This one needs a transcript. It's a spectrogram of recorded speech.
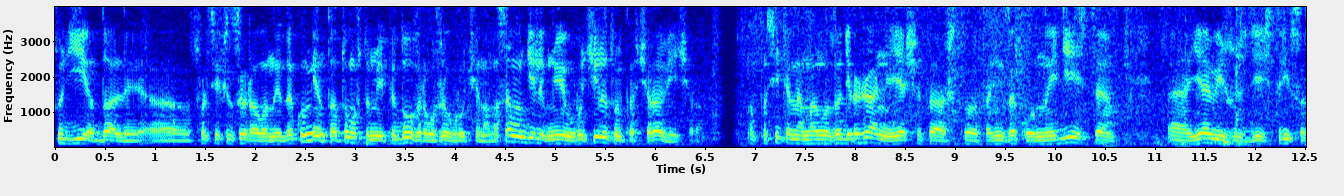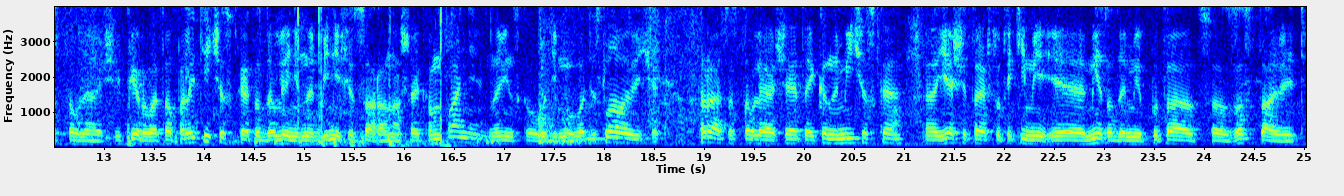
Судье дали э, сфальсифицированные документы о том, что мне подозра уже вручена. На самом деле мне ее вручили только вчера вечером. Относительно моего задержания, я считаю, что это незаконные действия. Э, Я вижу здесь три составляющие. Первое – это политическое, это давление на бенефициара нашей компании, Новинского Владимира Владиславовича. Вторая составляющая – это экономическая. Э, Я считаю, что такими э, методами пытаются заставить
